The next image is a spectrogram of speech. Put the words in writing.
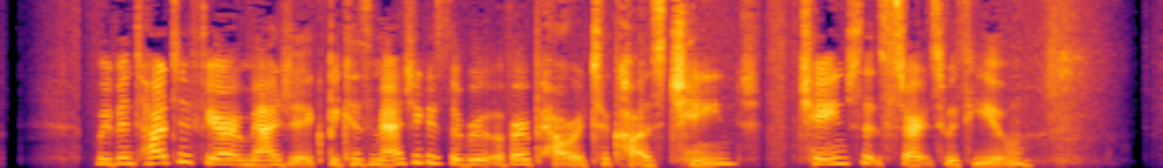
We've been taught to fear our magic because magic is the root of our power to cause change. Change that starts with you.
